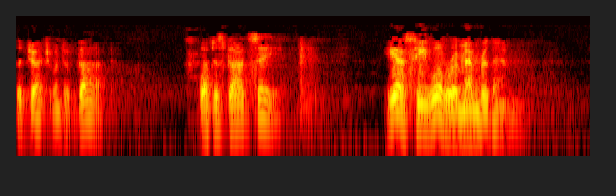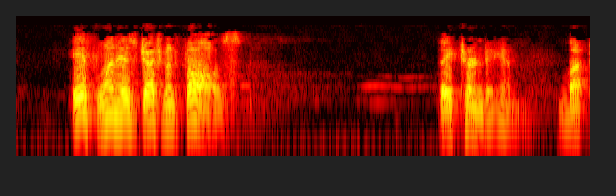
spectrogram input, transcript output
the judgment of God. What does God say? Yes, He will remember them. If when His judgment falls, they turn to Him. But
